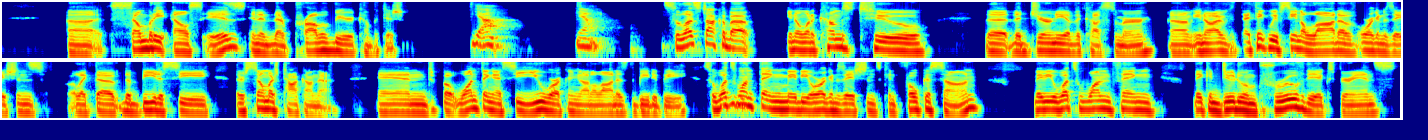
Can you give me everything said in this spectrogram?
uh, somebody else is and they're probably your competition. Yeah. Yeah. So let's talk about you know when it comes to the the journey of the customer um, you know i've i think we've seen a lot of organizations like the the b2c there's so much talk on that and but one thing I see you working on a lot is the B2B. So what's mm-hmm. one thing maybe organizations can focus on? Maybe what's one thing they can do to improve the experience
